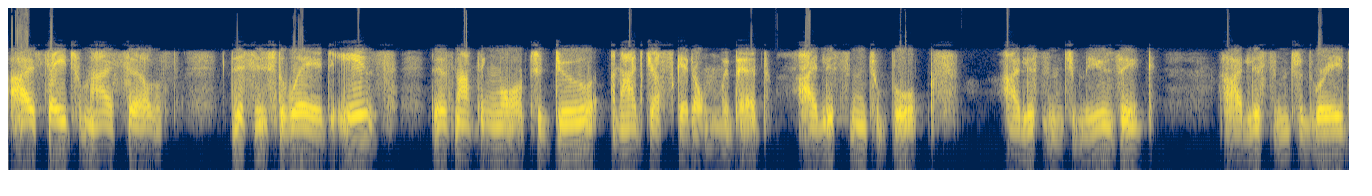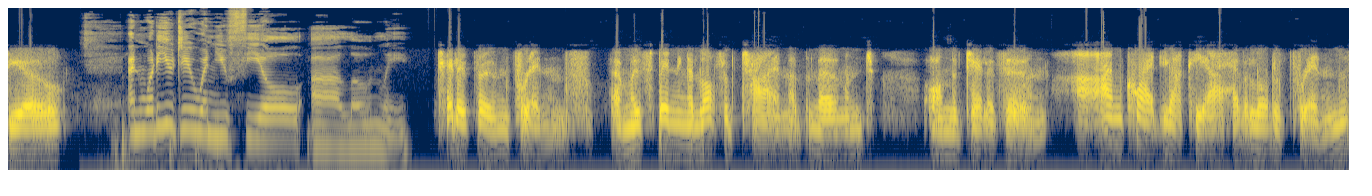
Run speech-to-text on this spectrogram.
I say to myself, this is the way it is there's nothing more to do, and I just get on with it. I listen to books, I listen to music, I listen to the radio. And what do you do when you feel uh, lonely? Telephone friends. And we're spending a lot of time at the moment on the telephone. I'm quite lucky. I have a lot of friends.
